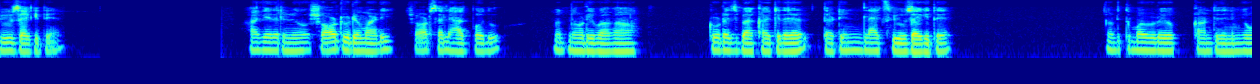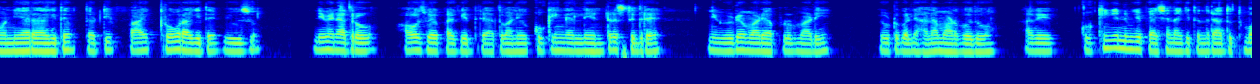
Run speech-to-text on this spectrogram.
views ಆಗಿದೆ. ಹಾಗಿದ್ರೆ ನೀವು ಶಾರ್ಟ್ ವೀಡಿಯೋ ಮಾಡಿ ಶಾರ್ಟ್ಸಲ್ಲಿ ಹಾಕ್ಬೋದು. ಮತ್ತು ನೋಡಿ ಇವಾಗ ಟೂ ಡೇಸ್ ಬ್ಯಾಕ್ ಹಾಕಿದ್ದಾರೆ. ತರ್ಟೀನ್ ಲ್ಯಾಕ್ಸ್ ವ್ಯೂಸ್ ಆಗಿದೆ. ನೋಡಿ ತುಂಬ ವೀಡಿಯೋ ಕಾಣ್ತಿದೆ ನಿಮಗೆ. ಒನ್ ಇಯರ್ ಆಗಿದೆ. ತರ್ಟಿ ಫೈವ್ ಕ್ರೋರ್ ಆಗಿದೆ ವ್ಯೂಸು ನೀವೇನಾದರೂ ಹೌಸ್ ವೈಫ್ ಆಗಿದ್ದರೆ ಅಥವಾ ನೀವು ಕುಕ್ಕಿಂಗಲ್ಲಿ ಇಂಟ್ರೆಸ್ಟ್ ಇದ್ದರೆ ನೀವು ವಿಡಿಯೋ ಮಾಡಿ ಅಪ್ಲೋಡ್ ಮಾಡಿ ಯೂಟ್ಯೂಬಲ್ಲಿ ಹಣ ಮಾಡ್ಬೋದು. ಹಾಗೆ ಕುಕ್ಕಿಂಗೇ ನಿಮಗೆ ಪ್ಯಾಷನ್ ಆಗಿತ್ತು ಅಂದರೆ ಅದು ತುಂಬ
